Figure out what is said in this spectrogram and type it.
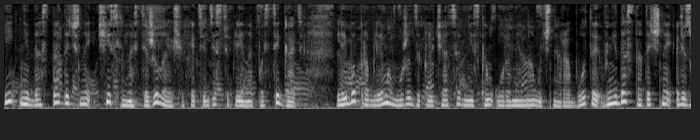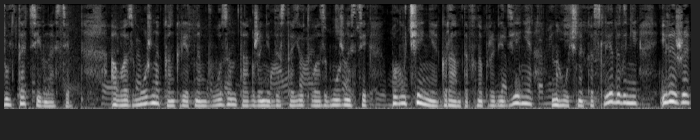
и недостаточной численности желающих эти дисциплины постигать, либо проблема может заключаться в низком уровне научной работы, в недостаточной результативности а возможно конкретным вузам также недостает возможности получения грантов на проведение научных исследований или же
